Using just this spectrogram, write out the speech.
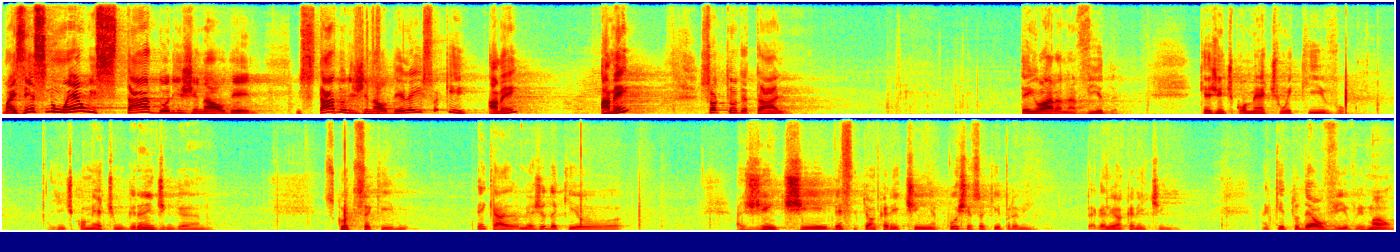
mas esse não é o estado original dele. O estado original dele é isso aqui. Amém? Amém? Só que tem um detalhe. Tem hora na vida que a gente comete um equívoco. A gente comete um grande engano. Escuta isso aqui. Vem cá, me ajuda aqui. A gente. Vê se tem uma canetinha. Puxa isso aqui para mim. Pega ali uma canetinha. Aqui tudo é ao vivo, irmão.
